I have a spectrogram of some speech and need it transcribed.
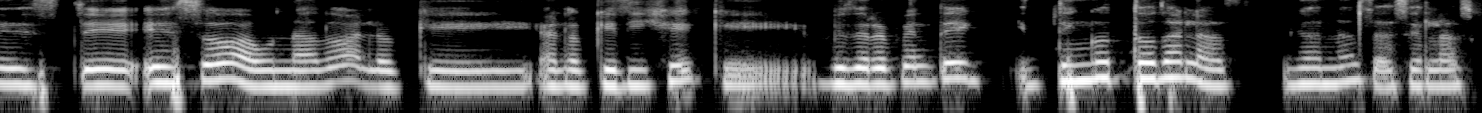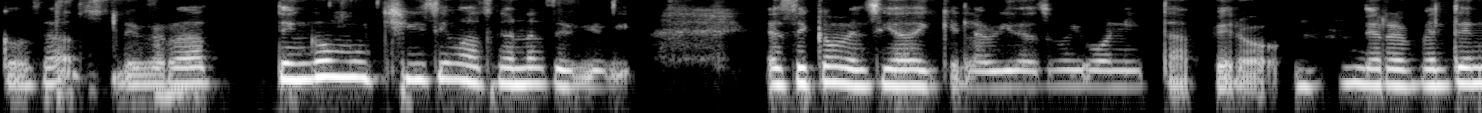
este, eso aunado a lo que, a lo que dije, que pues de repente tengo todas las ganas de hacer las cosas, de verdad, tengo muchísimas ganas de vivir. Estoy convencida de que la vida es muy bonita, pero de repente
